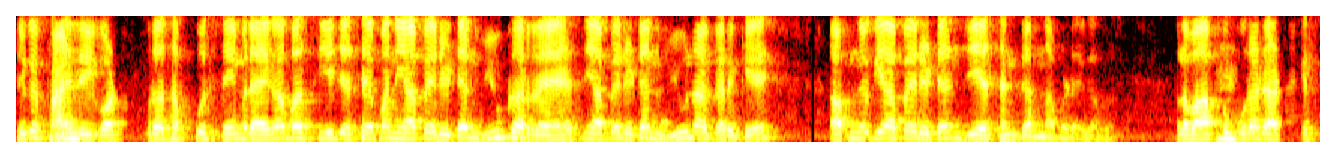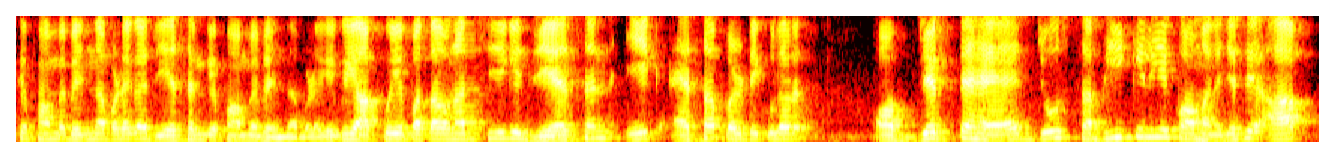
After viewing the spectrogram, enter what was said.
ठीक है फ़ाइल रिकॉर्ड पूरा सब कुछ सेम रहेगा बस ये जैसे अपन यहाँ पे रिटर्न व्यू कर रहे हैं तो यहाँ पे रिटर्न व्यू ना करके अपने को यहाँ पे रिटर्न जीएसएन करना पड़ेगा बस। मतलब आपको पूरा डाटा किसके फॉर्म में भेजना पड़ेगा? जीएसएन के फॉर्म में भेजना पड़ेगा क्योंकि आपको ये पता होना चाहिए कि जीएसएन एक ऐसा पर्टिकुलर ऑब्जेक्ट है जो सभी के लिए कॉमन है। जैसे आप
